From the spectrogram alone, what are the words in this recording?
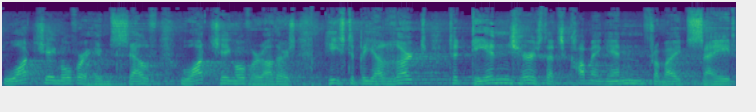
watching over himself, watching over others. He's to be alert to dangers that's coming in from outside,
